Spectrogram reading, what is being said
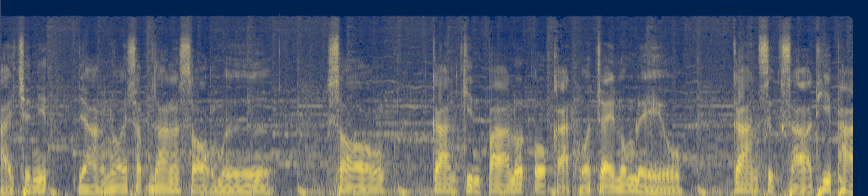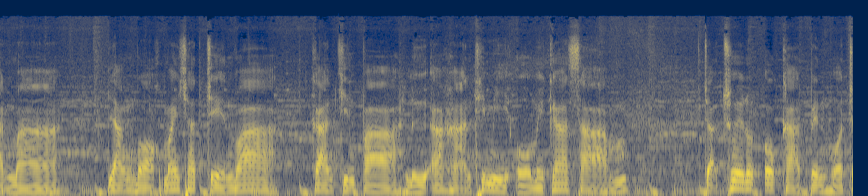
ลาย ๆ ชนิด อย่างน้อยสัปดาห์ละสองมื้อ 2. การกินปลาลดโอกาสหัวใจล้มเหลว การศึกษาที่ผ่านมา ยังบอกไม่ชัดเจนว่า การกินปลาหรืออาหารที่มีโอเมก้า 3 จะช่วยลดโอกาสเป็นหัวใจ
